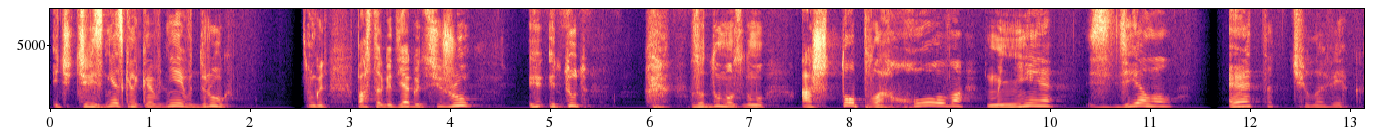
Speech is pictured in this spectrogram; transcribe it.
и через несколько дней вдруг, он говорит, пастор говорит, я, говорит, сижу, и, и тут задумался, думал, а что плохого мне сделал этот человек?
